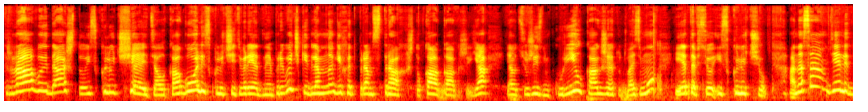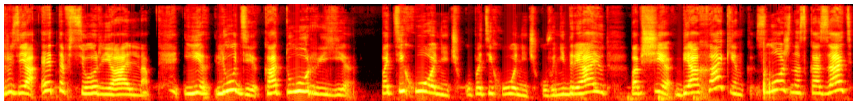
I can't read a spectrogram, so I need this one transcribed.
травы, да, что исключайте алкоголь, исключить вредные привычки. Для многих это прям страх, что как, как же, я, я вот всю жизнь курил, как же я тут возьму и это все исключу. А на самом деле, друзья, это все реально. И люди, которые потихонечку, потихонечку внедряют. Вообще, биохакинг, сложно сказать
